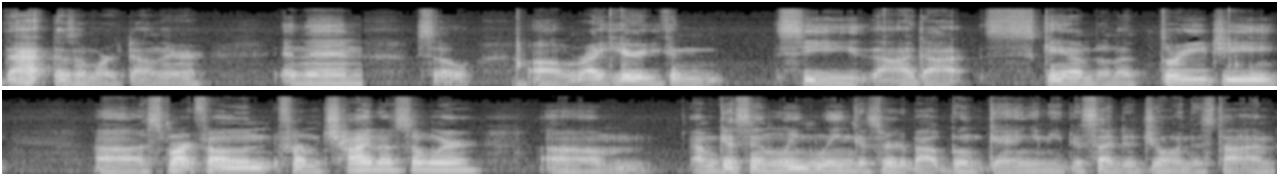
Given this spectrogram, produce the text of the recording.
that doesn't work down there. And then, so um, right here you can see that I got scammed on a 3G uh, smartphone from China somewhere. Um, I'm guessing Ling Ling has heard about Boonk Gang and he decided to join this time.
